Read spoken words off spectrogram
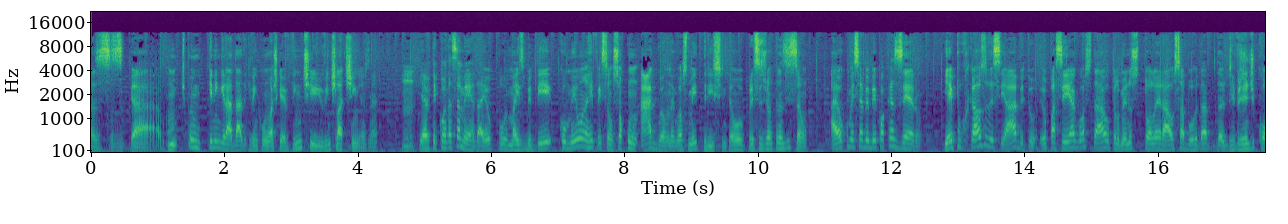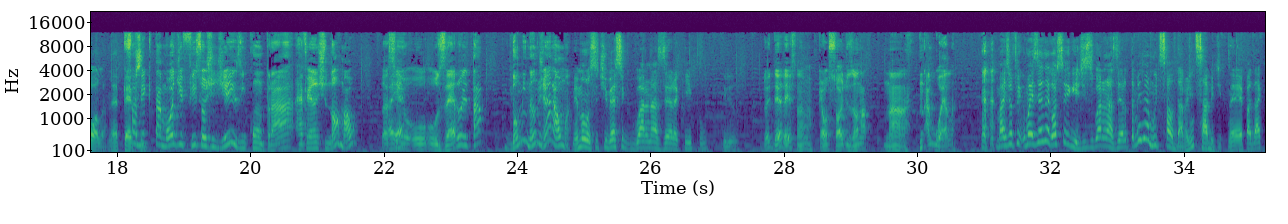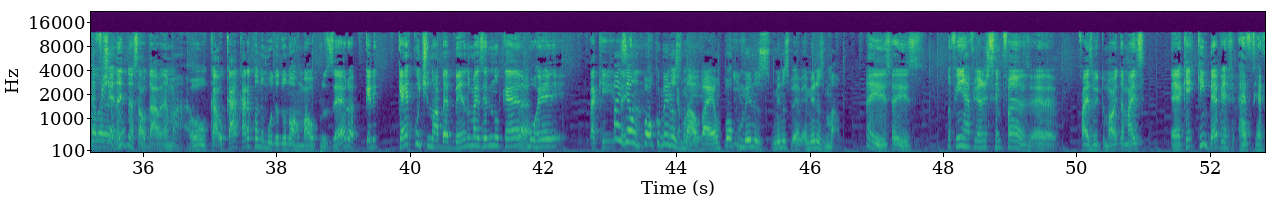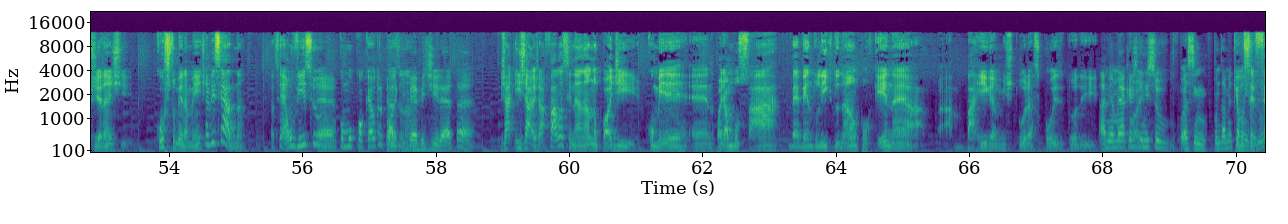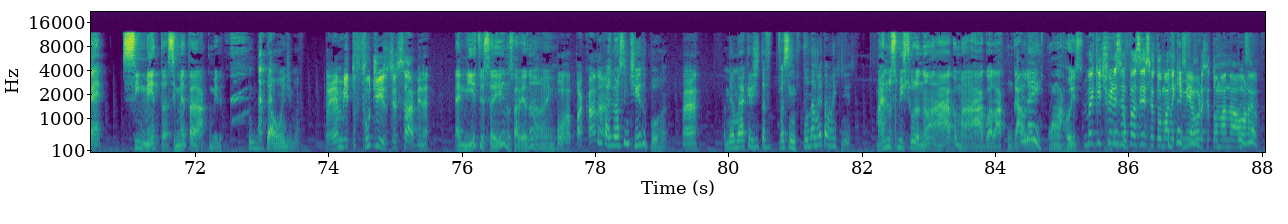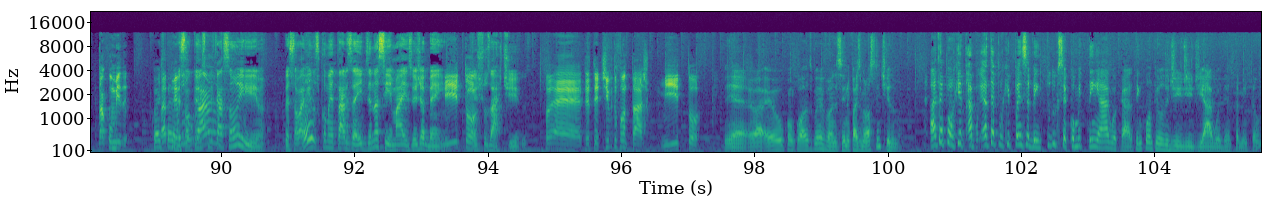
as- a- um- tipo um pequeno engradado que vem com acho que é 20, 20 latinhas, né? Hum. E aí eu ter que cortar essa merda. Aí eu, pô, mas beber, comer uma refeição só com água é um negócio meio triste. Então eu preciso de uma transição. Aí eu comecei a beber Coca Zero. E aí, por causa desse hábito, eu passei a gostar, ou pelo menos tolerar o sabor da, da de refrigerante de cola, né? Pepsi. Sabia que tá mó difícil hoje em dia encontrar refrigerante normal. Assim, Ah, é? o, o zero ele tá dominando geral, mano. Meu irmão, se tivesse Guaraná Zero aqui, putz, grilo. Doideira isso, né, mano? Que é o sódiozão na, na, na goela. Mas eu fico. Mas o negócio é o seguinte: esse Guaraná Zero também não é muito saudável, a gente sabe disso, né? É pra dar aquela. Refrigerante não é saudável, né, mano? O, ca- o ca- cara, quando muda do normal pro zero é porque ele quer continuar bebendo, mas ele não quer É. morrer daqui. Mas 10 é um anos. pouco menos mal, vai. É um pouco 15. menos. menos é, é menos mal. É isso, é isso. No fim, refrigerante sempre faz, é, faz muito mal, ainda mais. é, quem, quem bebe ref- refrigerante costumeiramente é viciado, né? Assim, é um vício É. como qualquer outra O cara coisa, que né? bebe direto é. Já, e já, já fala assim, né? Não, não pode comer, é, não pode almoçar bebendo líquido, não, porque, né, a, a barriga mistura as coisas e tudo. E A minha mãe acredita nisso, assim, Porque fundamentalmente. você eu não- fe, cimenta, cimenta a comida. Da onde, mano? É mito fudido, você sabe, né? É mito isso aí? Não sabia, não, hein? Porra, pra Não faz o caralho. menor sentido, porra. É. A minha mãe acredita, assim, fundamentalmente nisso. Mas não se mistura, não, a água, mano. A água lá com galeto, com arroz. Mas que diferença vai fazer se eu tomar daqui meia hora, você tomar na hora da comida? Qual é a diferença? pessoal tem uma explicação aí. O pessoal vai Hã? vir nos comentários aí dizendo assim, mas veja bem, Mito. deixa os artigos. É, detetive do Fantástico. Mito. É, eu, eu concordo com o Evandro, isso aí não faz o menor sentido, mano. Até porque, até porque, pensa bem, tudo que você come tem água, cara. Tem conteúdo de, de, de água dentro também, então...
